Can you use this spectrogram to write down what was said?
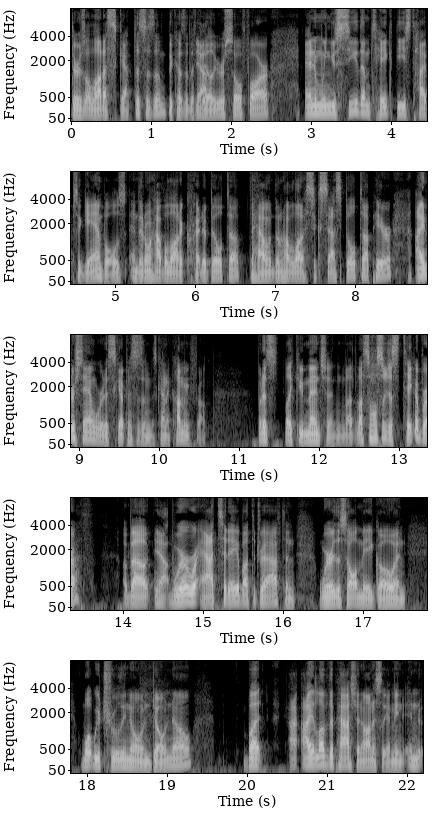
There's a lot of skepticism because of the Yeah. failures so far. And when you see them take these types of gambles and they don't have a lot of credit built up, they haven't, don't have a lot of success built up here, I understand where the skepticism is kind of coming from. But it's like you mentioned, let, us also just take a breath about Yeah. where we're at today about the draft and where this all may go and what we truly know and don't know. But I, I love the passion, honestly. I mean, in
